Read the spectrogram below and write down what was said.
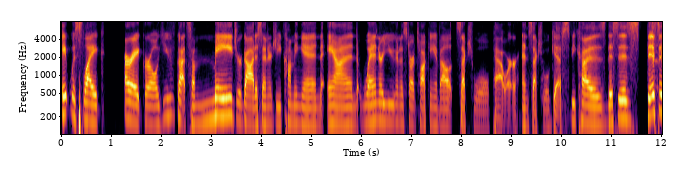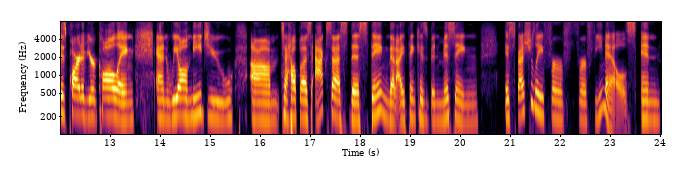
it was like, all right, girl, you've got some major goddess energy coming in. And when are you going to start talking about sexual power and sexual gifts? Because this is this is part of your calling, and we all need you um, to help us access this thing that I think has been missing especially for for females and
